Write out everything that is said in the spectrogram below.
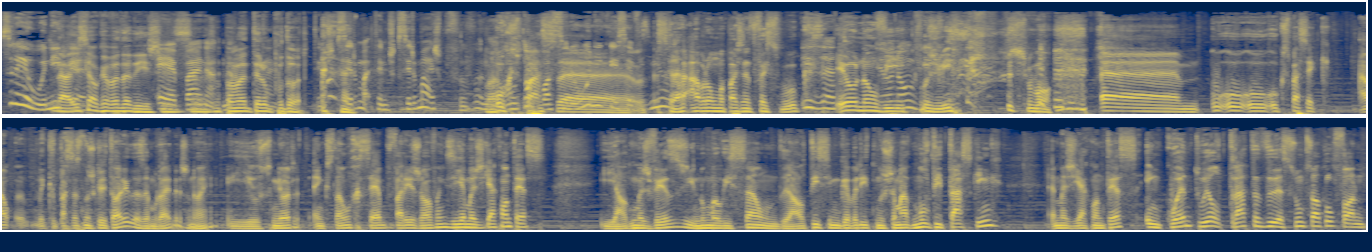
Serei a única. Não, isso é o que a banda diz. É, isso, pá, não, para não, manter o não. pudor. Temos que ser, temos que ser mais, por favor. Não, O que se não passa. posso ser a única, isso é vergonhoso. abram uma página de Facebook. Exato. Eu não Eu vi não vi. os vídeos. Bom, ahm, o, o- o que se passa é que. Aquilo passa-se no escritório das Amoreiras, não é? E o senhor em questão recebe várias jovens e a magia acontece. E algumas vezes, e numa lição de altíssimo gabarito no chamado multitasking, a magia acontece enquanto ele trata de assuntos ao telefone.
